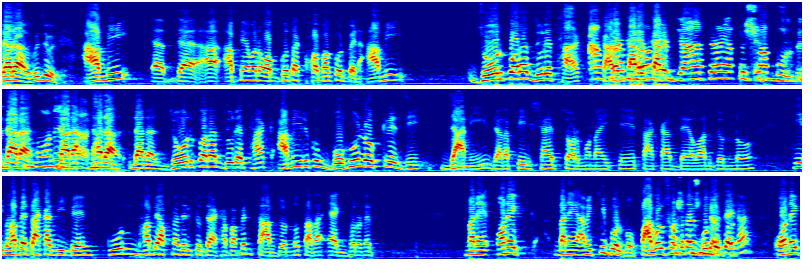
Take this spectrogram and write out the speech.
না না হুজুর আমি আপনি আমার অজ্ঞতা ক্ষমা করবেন। আমি জোর করা দূরে থাক। কারণ কারণ দাদা দাদা জোর করার দূরে থাক। আমি এরকম বহু লোককে জানি যারা পীর সাহেব চরমনাইকে টাকা দেওয়ার জন্য কীভাবে টাকা দিবেন কোন ভাবে আপনাদের একটু দেখা পাবেন তার জন্য তারা এক ধরনের মানে অনেক মানে আমি কি বলব? পাগল শব্দটা আমি বলতে চাই না। অনেক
